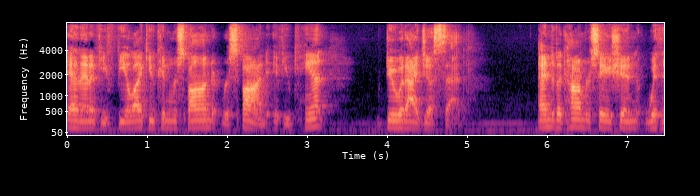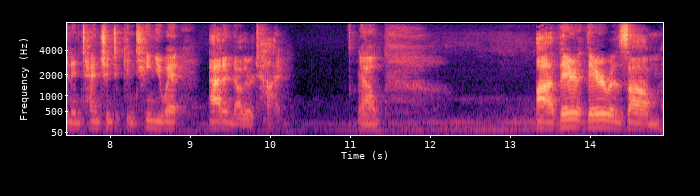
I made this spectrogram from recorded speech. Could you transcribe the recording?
And then if you feel like you can respond, respond. If you can't, do what I just said. End the conversation with an intention to continue it at another time. Now, uh, there there was um,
